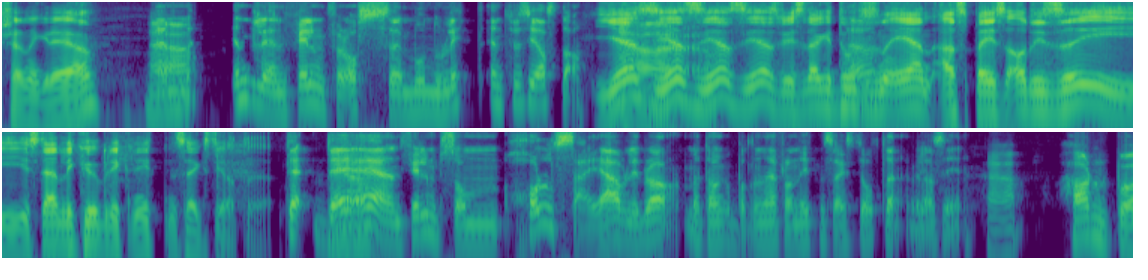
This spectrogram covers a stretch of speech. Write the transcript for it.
skjønner greia? Ja. En, endelig en film for oss eh, monolittentusiaster. Yes, yes, yes, yes. Vi snakker 2001, A Space Odyssey, Stanley Kubrick 1968. Det, det er en film som holder seg jævlig bra, med tanke på at den er fra 1968, vil jeg si. Ja. Har den på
